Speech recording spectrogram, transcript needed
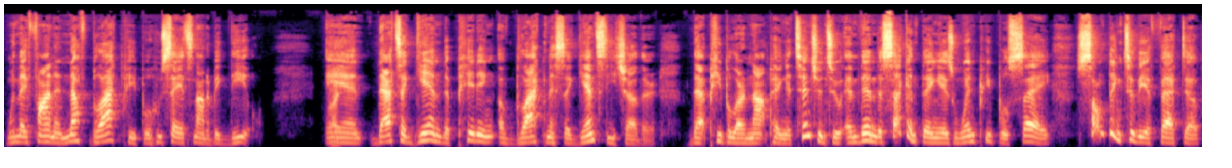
when they find enough black people who say it's not a big deal. Right. And that's again the pitting of blackness against each other that people are not paying attention to. And then the second thing is when people say something to the effect of,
